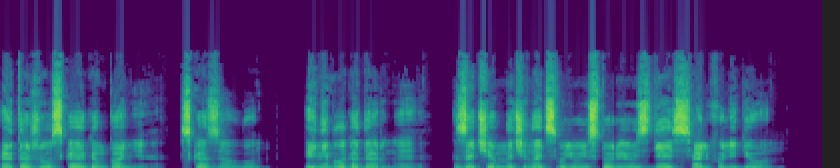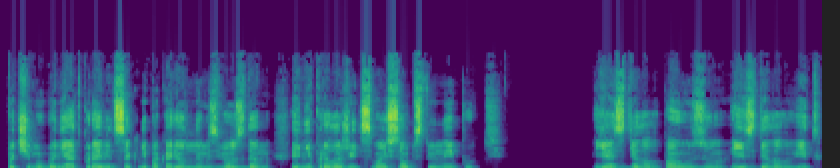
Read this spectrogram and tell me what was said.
«Это жесткая компания», — сказал он, — «и неблагодарная. Зачем начинать свою историю здесь, Альфа-легион? Почему бы не отправиться к непокоренным звездам и не проложить свой собственный путь?» Я сделал паузу и сделал вид,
